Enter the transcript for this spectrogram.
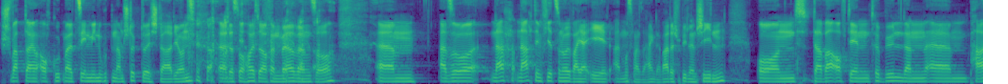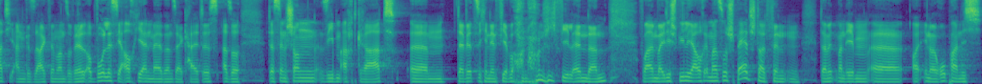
schwappt da auch gut mal zehn Minuten am Stück durchs Stadion. äh, das war heute auch in Melbourne so. Ähm, also nach, nach dem 4 zu 0 war ja eh, muss man sagen, da war das Spiel entschieden. Und da war auf den Tribünen dann ähm, Party angesagt, wenn man so will, obwohl es ja auch hier in Melbourne sehr kalt ist. Also das sind schon 7, 8 Grad. Ähm, da wird sich in den vier Wochen auch nicht viel ändern. Vor allem, weil die Spiele ja auch immer so spät stattfinden, damit man eben äh, in Europa nicht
